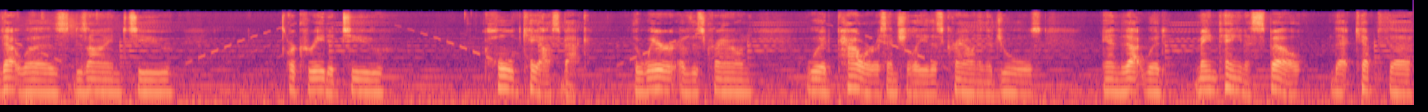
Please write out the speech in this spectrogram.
that was designed to or created to hold chaos back. The wearer of this crown would power essentially this crown and the jewels, and that would maintain a spell that kept the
